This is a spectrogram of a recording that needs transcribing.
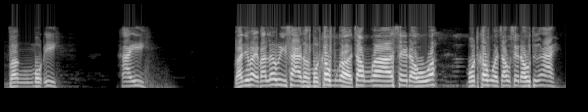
Vâng, một y. hai y. Và như vậy Van Lớp sai rồi, một không ở trong uh, C đấu một không ở trong C đấu thứ hai.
